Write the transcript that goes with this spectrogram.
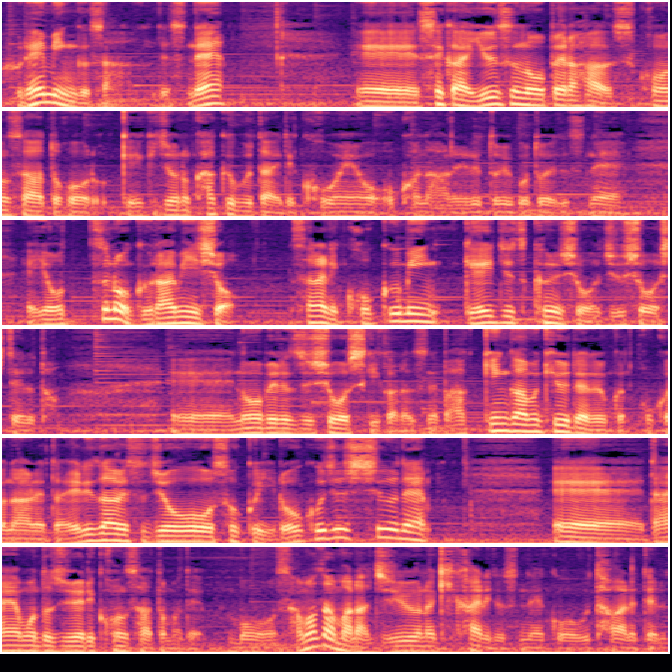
フレミングさんですね。えー、世界有数のオペラハウスコンサートホール劇場の各舞台で公演を行われるということでですね4つのグラミー賞さらに国民芸術勲章を受賞していると、えー、ノーベル授賞式からですねバッキンガム宮殿で行われたエリザベス女王即位60周年えー、ダイヤモンドジュエリーコンサートまでもう様々な重要な機会にですねこう歌われている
